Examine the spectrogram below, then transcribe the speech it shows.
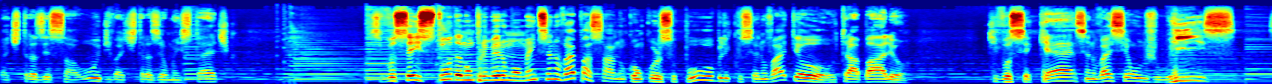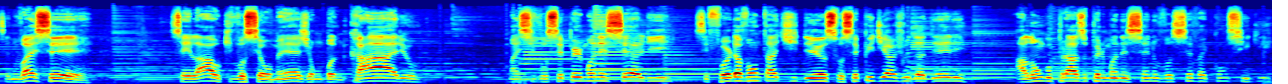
vai te trazer saúde, vai te trazer uma estética. Se você estuda num primeiro momento, você não vai passar no concurso público, você não vai ter o trabalho que você quer, você não vai ser um juiz, você não vai ser sei lá o que você almeja, um bancário, mas se você permanecer ali, se for da vontade de Deus, se você pedir a ajuda dele, a longo prazo permanecendo, você vai conseguir.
